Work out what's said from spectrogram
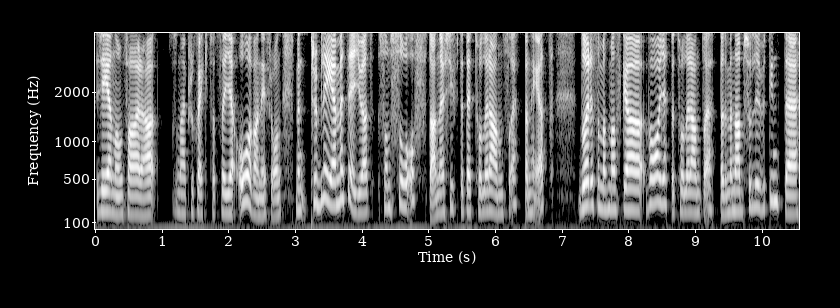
genomföra sådana här projekt så att säga ovanifrån. Men problemet är ju att som så ofta när syftet är tolerans och öppenhet, då är det som att man ska vara jättetolerant och öppen men absolut inte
